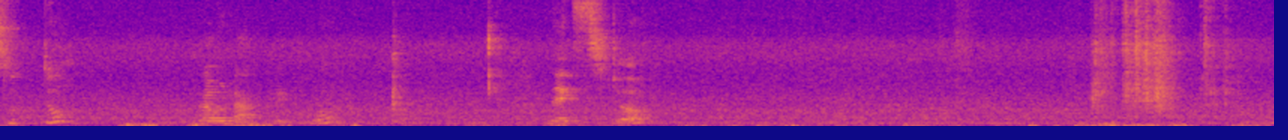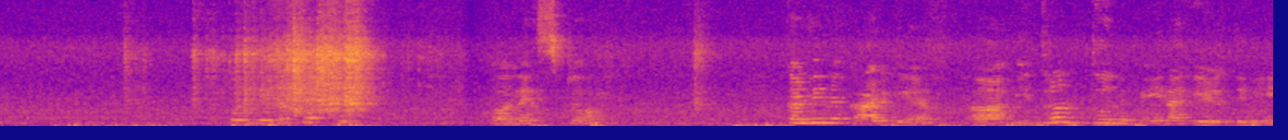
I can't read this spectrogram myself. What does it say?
ಸುತ್ತು ರೌಂಡ್ ಹಾಕಬೇಕು ನೆಕ್ಸ್ಟ್ ಕಣ್ಣಿನ ಕೊಪ್ಪು. ನೆಕ್ಸ್ಟ್ ಕಣ್ಣಿನ ಕಾಡಿಗೆ. ಇದ್ರಂತೂ ಮೇನಾಗಿ ಹೇಳ್ತೀನಿ.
